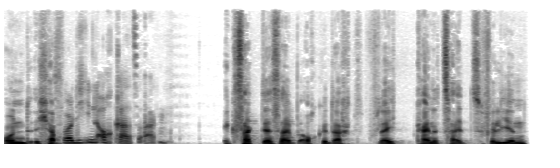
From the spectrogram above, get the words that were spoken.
Und ich Das habe wollte ich Ihnen auch gerade sagen. Exakt deshalb auch gedacht, vielleicht keine Zeit zu verlieren.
